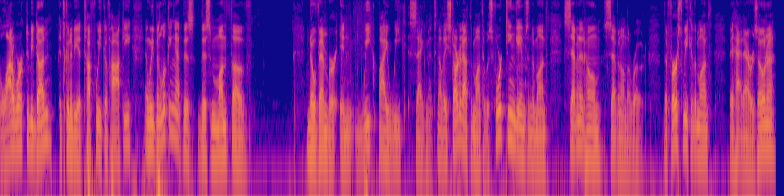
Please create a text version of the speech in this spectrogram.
a lot of work to be done. It's going to be a tough week of hockey. And we've been looking at this this month of November in week by week segments. Now, they started out the month, it was 14 games in the month, seven at home, seven on the road. The first week of the month, they had Arizona,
